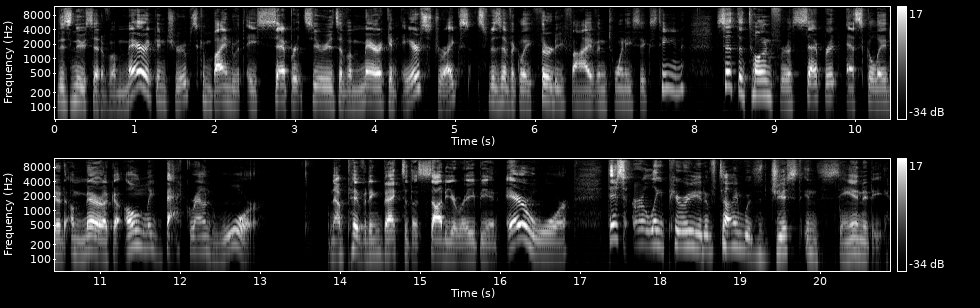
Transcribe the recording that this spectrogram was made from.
This new set of American troops combined with a separate series of American airstrikes, specifically 35 in 2016, set the tone for a separate escalated America only background war. Now pivoting back to the Saudi Arabian air war, this early period of time was just insanity.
